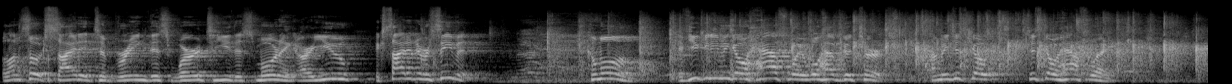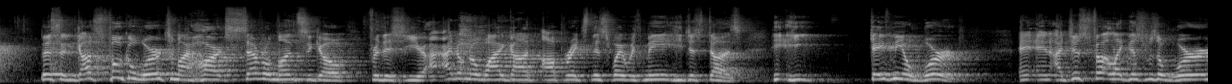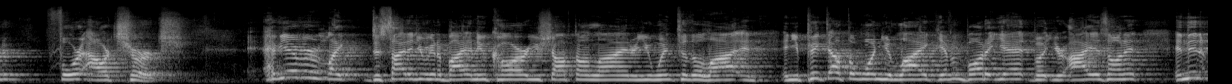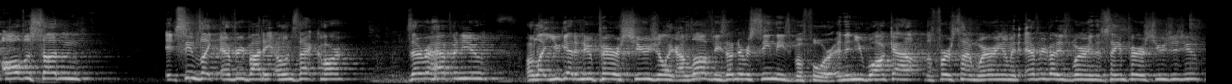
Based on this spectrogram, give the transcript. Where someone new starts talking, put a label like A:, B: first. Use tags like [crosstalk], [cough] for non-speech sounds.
A: Well, I'm so excited to bring this word to you this morning. Are you excited to receive it? Amen. Come on. If you can even go halfway, we'll have good church. I mean, just go, just go halfway. Listen, God spoke a word to my heart several months ago for this year. I, I don't know why God operates this way with me. He just does. He, he gave me a word, and, and I just felt like this was a word for our church. Have you ever like decided you were gonna buy a new car, you shopped online, or you went to the lot and, and you picked out the one you like, you haven't bought it yet, but your eye is on it, and then all of a sudden, it seems like everybody owns that car? Does that ever happen to you? Or like you get a new pair of shoes, you're like, I love these, I've never seen these before. And then you walk out the first time wearing them and everybody's wearing the same pair of shoes as you.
